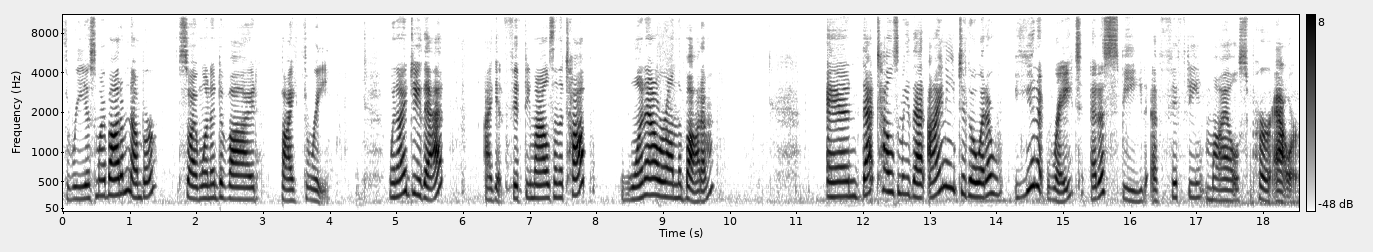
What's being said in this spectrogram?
3 is my bottom number, so I want to divide by 3. When I do that, I get 50 miles on the top, 1 hour on the bottom, and that tells me that I need to go at a unit rate at a speed of 50 miles per hour.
